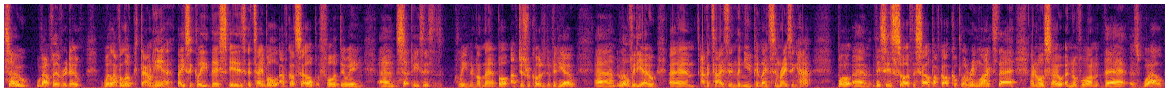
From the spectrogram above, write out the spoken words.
So, without further ado, we'll have a look down here. Basically, this is a table I've got set up for doing um, set pieces. There's a cleaning on there, but I've just recorded a video, um, a little video um, advertising the new Pit Lane Sim Racing hat but um, this is sort of the setup. I've got a couple of ring lights there and also another one there as well.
